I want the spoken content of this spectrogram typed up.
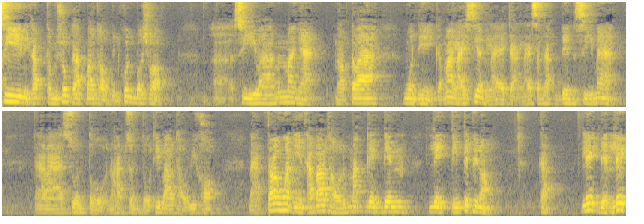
ซีนี่ครับท่านผู้ชมครับเบ้าเท่าเป็นคนบ่ชอบอ่าซีว่ามันมากยากเนาะแต่ว่างวดนี้ก็มาหลายเซียนหลายอาจารย์หลายสำนักเด่นซีมากแต่ว่าส่วนโตนะครับส่วนโตที่เบ้าเท่าวิเคราะห์นะครับต้องวดนี้ถ้าเบ้าเท่ามักเลขเด่นเลขติดเป็นพี่น้องกับเลขเด่นเลข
